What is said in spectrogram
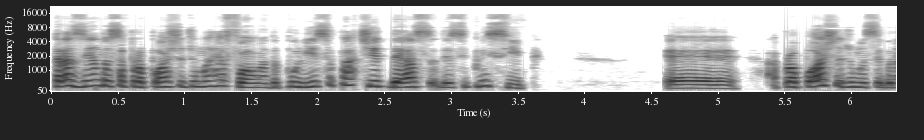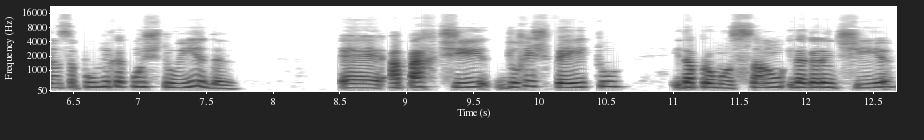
trazendo essa proposta de uma reforma da polícia a partir dessa, desse princípio. É, a proposta de uma segurança pública construída é, a partir do respeito e da promoção e da garantia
